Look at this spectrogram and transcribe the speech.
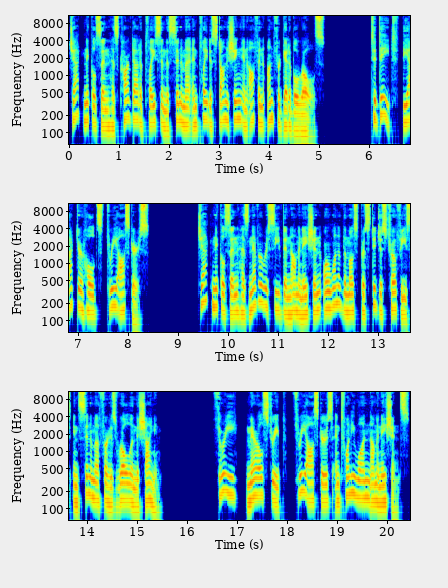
Jack Nicholson has carved out a place in the cinema and played astonishing and often unforgettable roles. To date, the actor holds three Oscars. Jack Nicholson has never received a nomination or one of the most prestigious trophies in cinema for his role in The Shining. 3. Meryl Streep, 3 Oscars and 21 nominations.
